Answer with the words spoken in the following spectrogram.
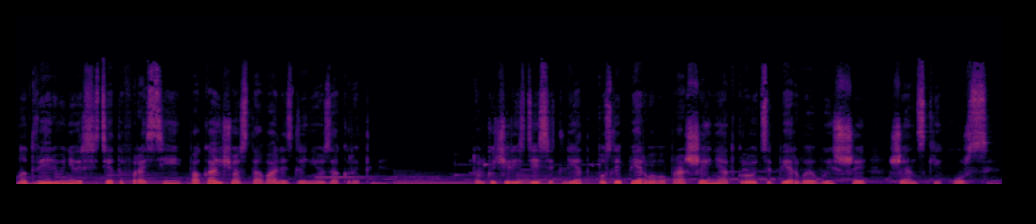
Но двери университетов России пока еще оставались для нее закрытыми. Только через 10 лет после первого прошения откроются первые высшие женские курсы.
